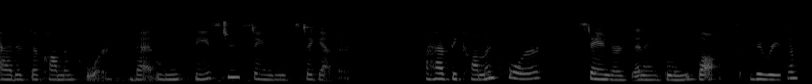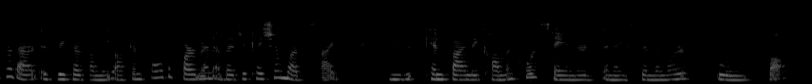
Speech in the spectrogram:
added the Common Core that link these two standards together. I have the Common Core standards in a blue box. The reason for that is because on the Arkansas Department of Education website, you can find the Common Core standards in a similar blue box.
